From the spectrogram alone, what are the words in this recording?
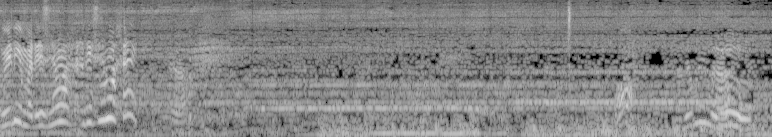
ik weet niet, maar die is helemaal, die is helemaal gek. Ja. Oh, dat is helemaal niet meer.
